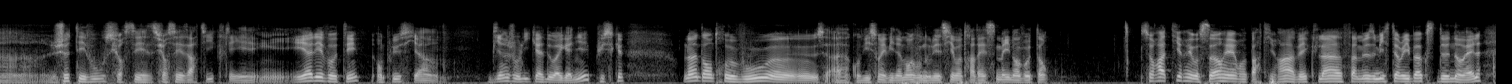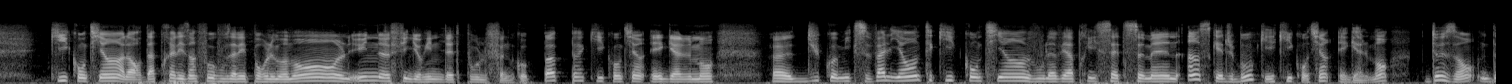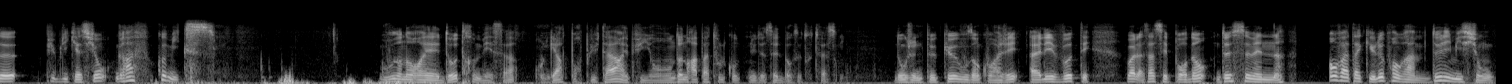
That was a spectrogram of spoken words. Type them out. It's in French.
jetez-vous sur ces, sur ces articles et, allez voter. En plus, il y a un bien joli cadeau à gagner puisque l'un d'entre vous, à condition évidemment que vous nous laissiez votre adresse mail en votant, sera tiré au sort et repartira avec la fameuse Mystery Box de Noël qui contient, alors d'après les infos que vous avez pour le moment, une figurine Deadpool Funko Pop, qui contient également euh, du comics Valiant, qui contient, vous l'avez appris cette semaine, un sketchbook et qui contient également deux ans de publication Graph Comics. Vous en aurez d'autres, mais ça, on le garde pour plus tard, et puis on ne donnera pas tout le contenu de cette box de toute façon. Donc je ne peux que vous encourager à aller voter. Voilà, ça c'est pour dans deux semaines. On va attaquer le programme de l'émission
